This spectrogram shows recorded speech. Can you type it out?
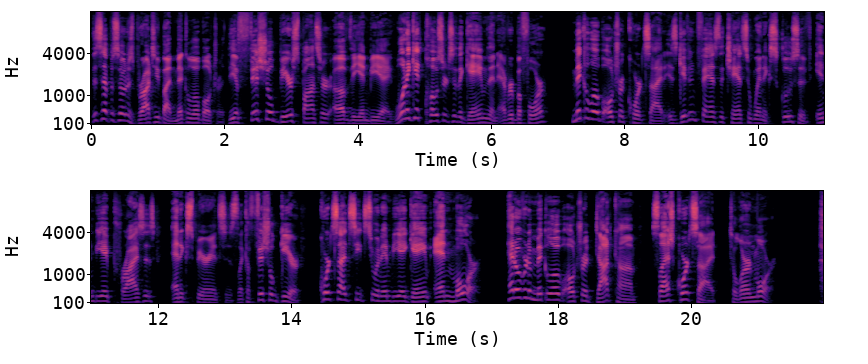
This episode is brought to you by Michelob Ultra, the official beer sponsor of the NBA. Want to get closer to the game than ever before? Michelob Ultra Courtside is giving fans the chance to win exclusive NBA prizes and experiences like official gear, courtside seats to an NBA game, and more. Head over to michelobultra.com slash courtside to learn more.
